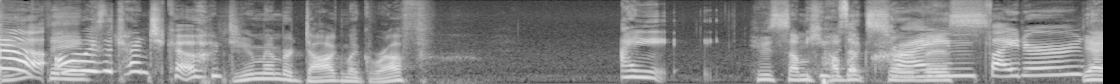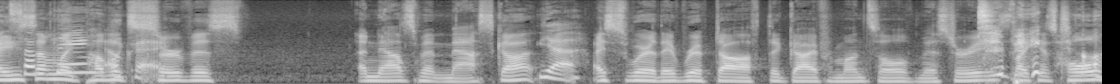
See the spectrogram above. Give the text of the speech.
yeah, think- always the trench coat. Do you remember Dog McGruff? I He was some he public was service. fighter. yeah, he's some like public Okay. service announcement mascot. Yeah. I swear they ripped off the guy from Unsolved Mysteries. like his whole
